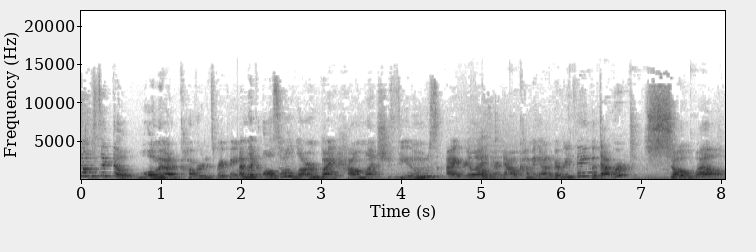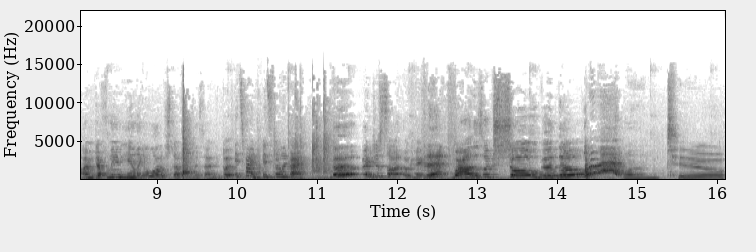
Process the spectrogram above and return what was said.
so sick though. Oh my god, I'm covered in spray paint. I'm like also alarmed by how much fumes I realize are now coming out of everything. But that worked so well. I'm definitely inhaling a lot of stuff on this end, but it's fine. It's totally fine. Ugh, I just saw it. Okay. Wow, this looks so good though. One, two.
